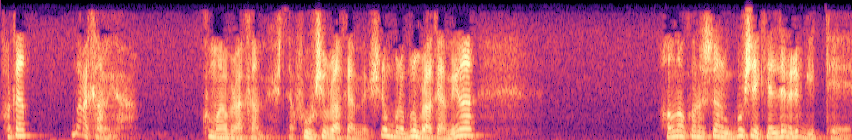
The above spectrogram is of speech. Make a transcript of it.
Fakat bırakamıyor. Kumarı bırakamıyor işte. Fuhuşu bırakamıyor. Şunu bunu, bunu bırakamıyor. Allah korusun bu şekilde ölüp gitti.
